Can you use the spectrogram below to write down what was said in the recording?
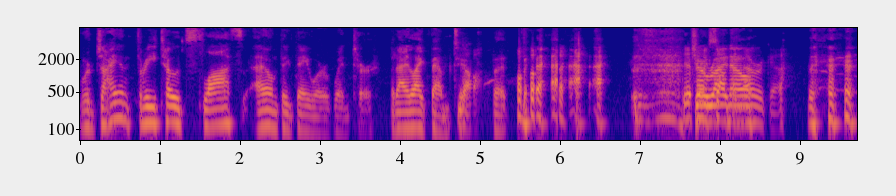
were giant three toed sloths. I don't think they were winter, but I like them too. No. But Joe Rhino, America.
